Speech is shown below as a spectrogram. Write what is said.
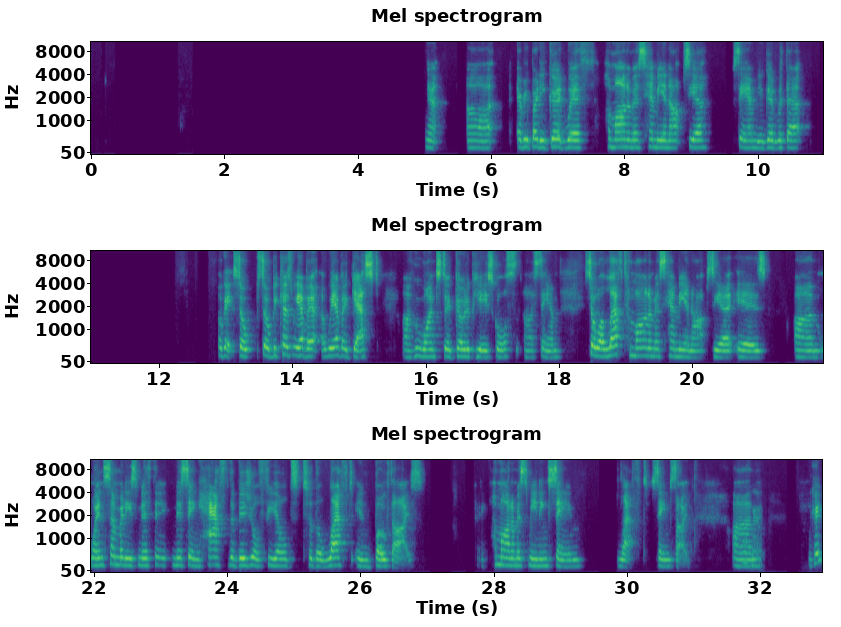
Yeah. Uh, everybody good with homonymous hemianopsia? Sam, you good with that? Okay, so so because we have a we have a guest uh, who wants to go to PA school, uh, Sam. So a left homonymous hemianopsia is um, when somebody's missing missing half the visual fields to the left in both eyes. Okay. Homonymous meaning same left, same side. Um, okay. okay.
